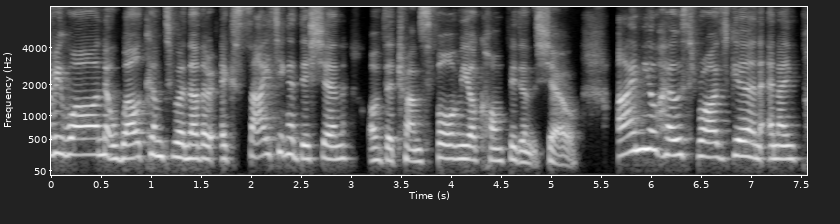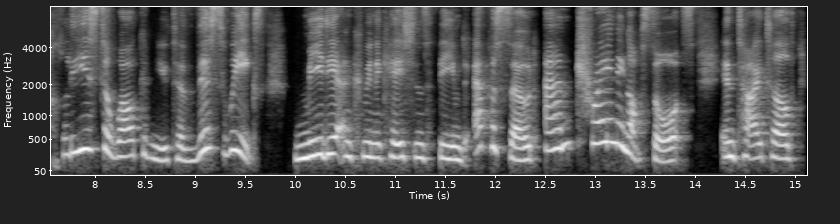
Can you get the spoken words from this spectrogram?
everyone, welcome to another exciting edition of the Transform Your Confidence Show. I'm your host, Raj Girn, and I'm pleased to welcome you to this week's media and communications themed episode and training of sorts entitled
